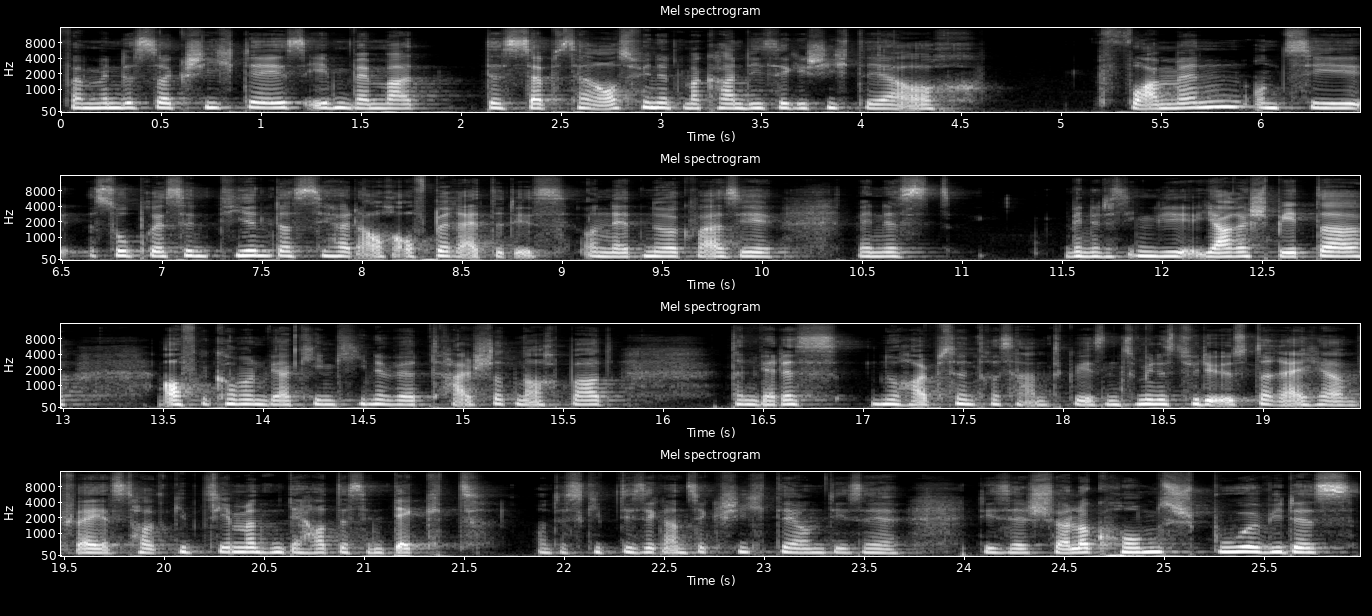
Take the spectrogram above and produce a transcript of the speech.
Vor allem, wenn das so eine Geschichte ist, eben wenn man das selbst herausfindet, man kann diese Geschichte ja auch formen und sie so präsentieren, dass sie halt auch aufbereitet ist. Und nicht nur quasi, wenn es, wenn es irgendwie Jahre später aufgekommen wäre, okay, in China wird Hallstatt nachgebaut, dann wäre das nur halb so interessant gewesen, zumindest für die Österreicher, weil jetzt gibt es jemanden, der hat das entdeckt. Und es gibt diese ganze Geschichte und diese, diese Sherlock Holmes Spur, wie das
